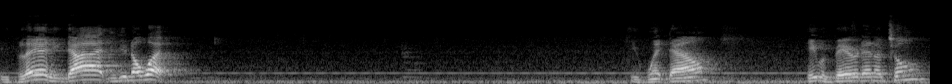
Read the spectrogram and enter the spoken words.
he bled, he died, and you know what? He went down, he was buried in a tomb.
